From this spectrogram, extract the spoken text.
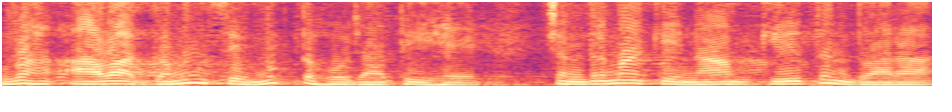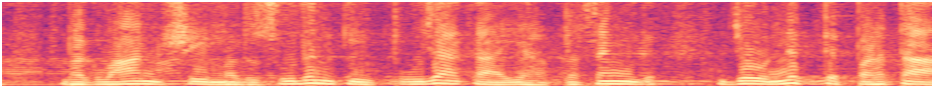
वह आवागमन से मुक्त हो जाती है। चंद्रमा के नाम कीर्तन द्वारा भगवान श्री मधुसूदन की पूजा का यह प्रसंग जो नित्य पढ़ता,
